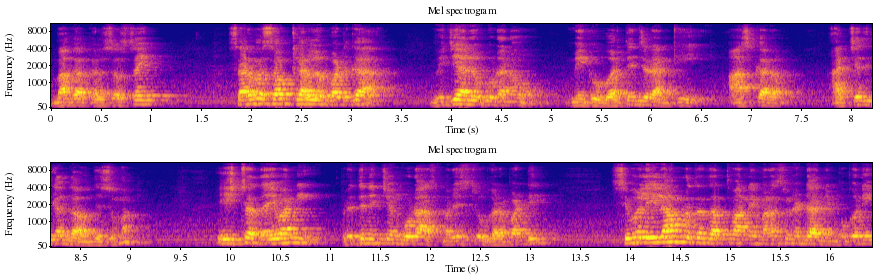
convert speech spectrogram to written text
బాగా కలిసి వస్తాయి సర్వ సౌఖ్యాలతో పాటుగా విజయాలు కూడాను మీకు వర్తించడానికి ఆస్కారం అత్యధికంగా ఉంది సుమ. ఇష్ట దైవాన్ని ప్రతినిత్యం కూడా స్మరిస్తూ గడపండి. శివలీలామృత తత్వాన్ని మనసు నిండా నింపుకొని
